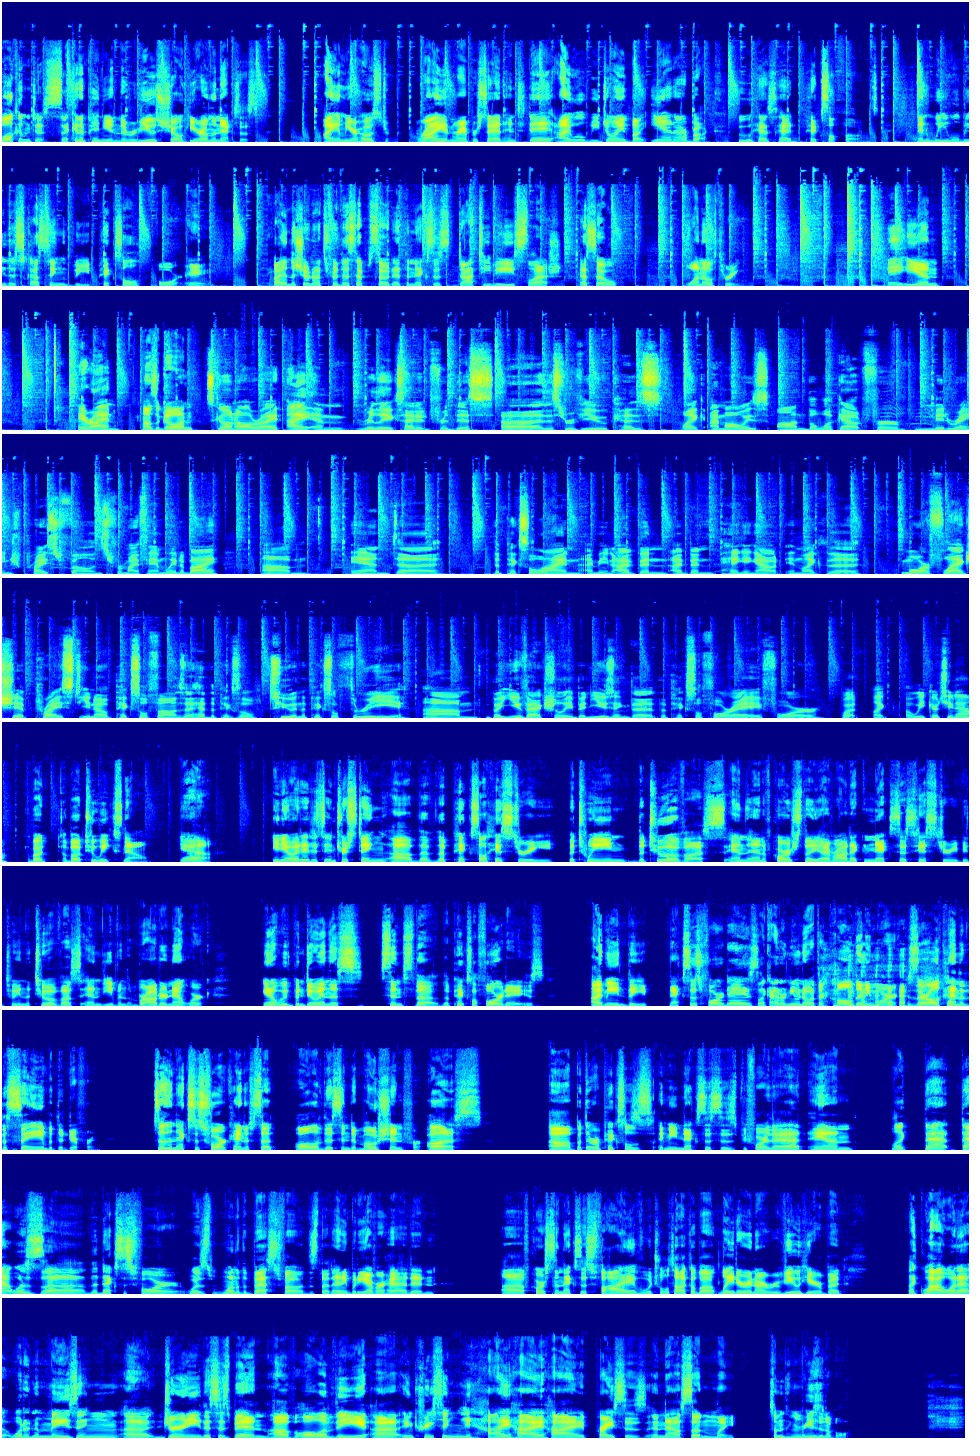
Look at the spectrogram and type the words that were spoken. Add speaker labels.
Speaker 1: Welcome to Second Opinion, the reviews show here on the Nexus. I am your host, Ryan Rampersad, and today I will be joined by Ian Arbuck, who has had Pixel phones, and we will be discussing the Pixel 4a. Find the show notes for this episode at thenexus.tv slash SO103. Hey, Ian.
Speaker 2: Hey Ryan,
Speaker 1: How's it going?
Speaker 2: it's going all right. I am really excited for this uh, this review because like I'm always on the lookout for mid-range priced phones for my family to buy, um, and uh, the Pixel line. I mean, I've been I've been hanging out in like the more flagship priced, you know, Pixel phones. I had the Pixel 2 and the Pixel 3. Um, but you've actually been using the the Pixel 4a for what, like a week or two now?
Speaker 1: About about two weeks now. Yeah. You know, it, it is interesting uh, the the Pixel history between the two of us, and then of course the ironic Nexus history between the two of us, and even the broader network. You know, we've been doing this since the the Pixel Four days. I mean, the Nexus Four days. Like, I don't even know what they're called anymore because they're all kind of the same, but they're different. So the Nexus Four kind of set all of this into motion for us. Uh, but there were Pixels, I mean Nexuses before that, and like that that was uh the Nexus 4 was one of the best phones that anybody ever had and uh of course the Nexus 5 which we'll talk about later in our review here but like wow what a what an amazing uh journey this has been of all of the uh increasingly high high high prices and now suddenly something reasonable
